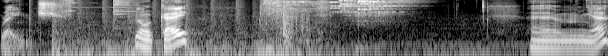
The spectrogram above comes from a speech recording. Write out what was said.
range. Okej. Em, nie.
